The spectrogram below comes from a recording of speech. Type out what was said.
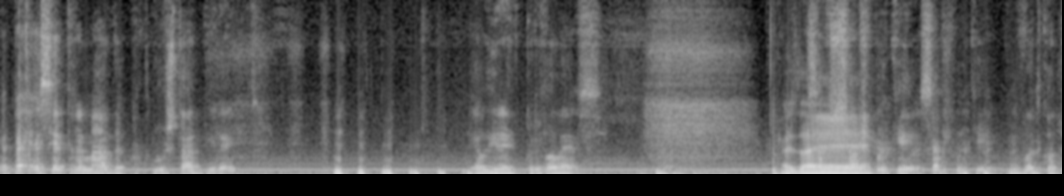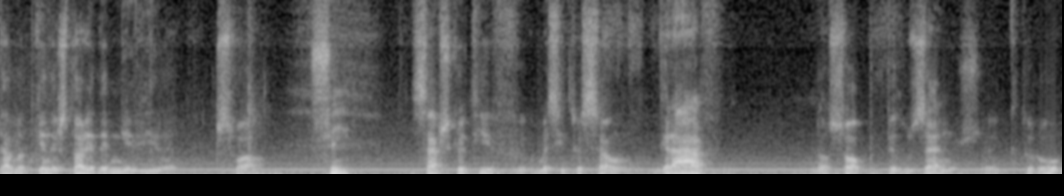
Epá, essa é tramada, porque no Estado de Direito é o direito prevalece. Mas é. sabes, sabes porquê? Sabes porquê? Eu vou-te contar uma pequena história da minha vida pessoal. Sim. Sabes que eu tive uma situação grave, não só pelos anos eh, que durou.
